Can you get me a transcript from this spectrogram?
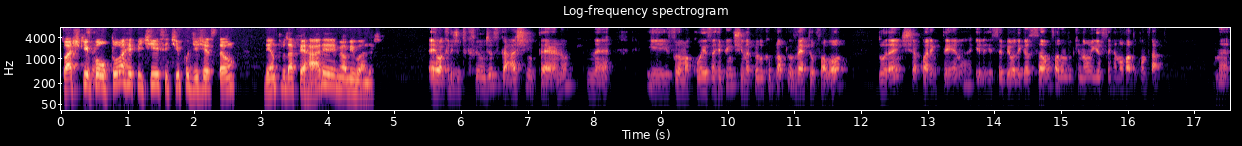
Tu acha que Sim. voltou a repetir esse tipo de gestão dentro da Ferrari, meu amigo Anderson? É, eu acredito que foi um desgaste interno, né? E foi uma coisa repentina. Pelo que o próprio Vettel falou, durante a quarentena, ele recebeu a ligação falando que não ia ser renovado o contrato, né?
